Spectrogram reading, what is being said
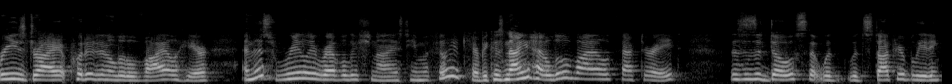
freeze dry it, put it in a little vial here. And this really revolutionized hemophilia care because now you had a little vial of factor VIII. This is a dose that would, would stop your bleeding.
